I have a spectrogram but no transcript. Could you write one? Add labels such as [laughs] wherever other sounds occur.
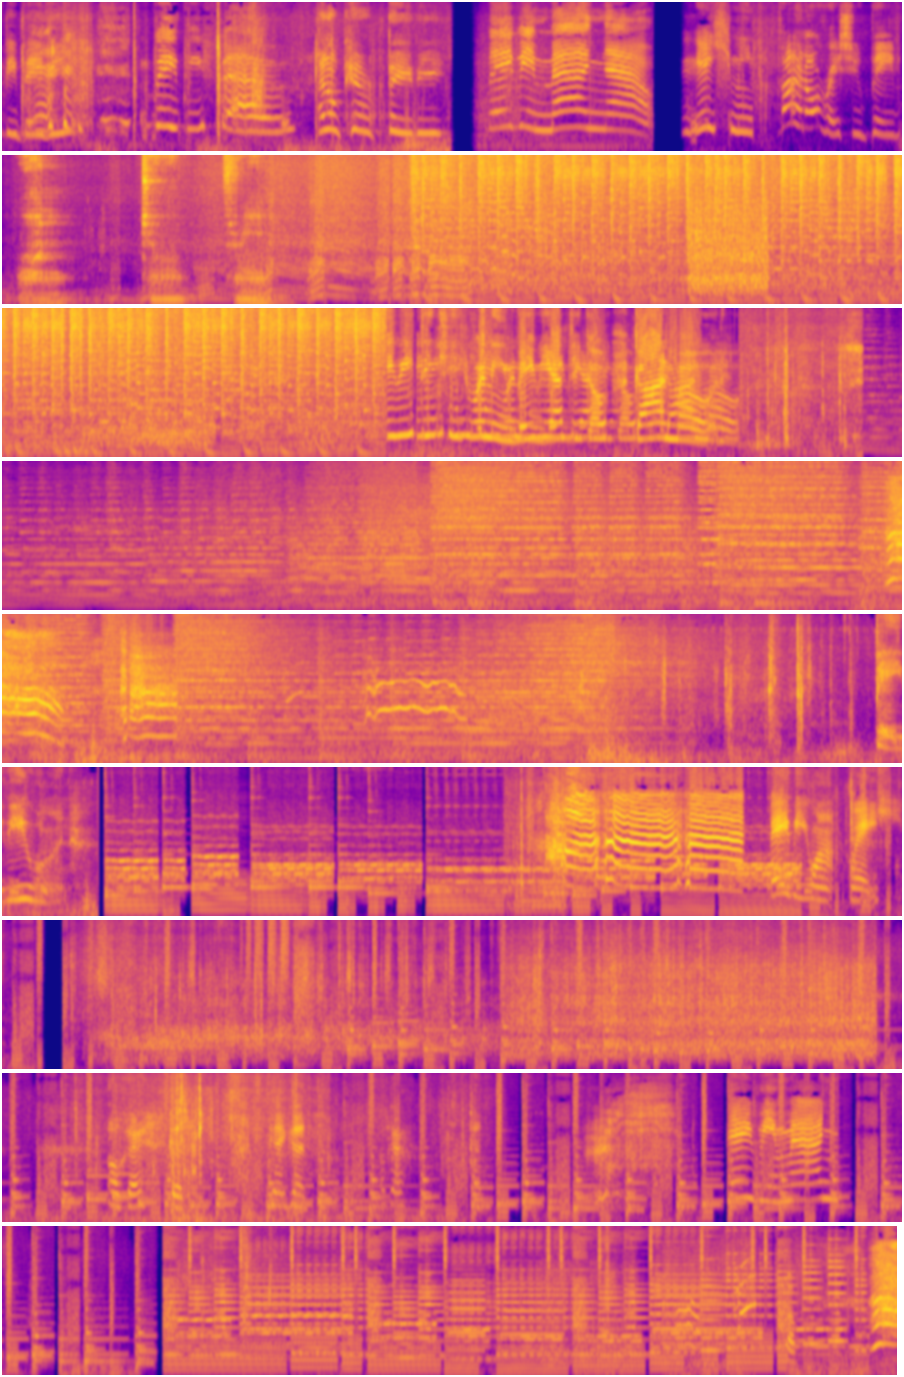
baby. [laughs] baby fell. I don't care, baby. Baby man now. Race me. Fine, I'll race you, baby. One, two, three. Baby thinks he's winning. Baby has to go God mode. Baby one. [laughs] Baby want race. Okay, good. Okay, good. Ah!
